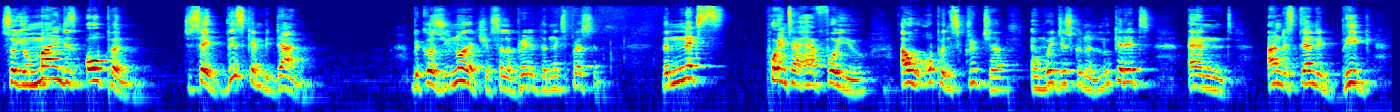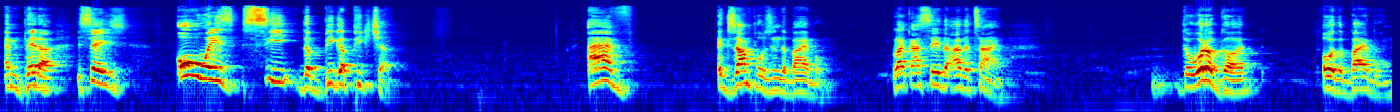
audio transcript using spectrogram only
So your mind is open to say, this can be done because you know that you've celebrated the next person. The next point I have for you, I will open scripture and we're just going to look at it and understand it big and better. It says, always see the bigger picture. I have examples in the Bible. Like I said the other time, the Word of God or the Bible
